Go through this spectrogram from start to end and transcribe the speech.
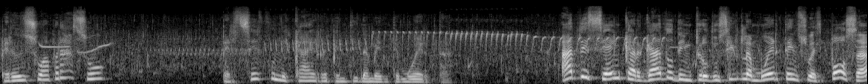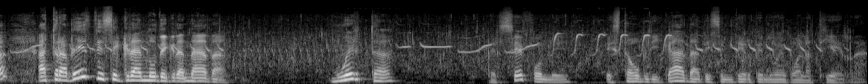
Pero en su abrazo, Perséfone cae repentinamente muerta. Hades se ha encargado de introducir la muerte en su esposa a través de ese grano de granada. Muerta, Perséfone está obligada a descender de nuevo a la tierra.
